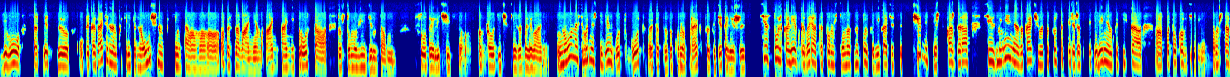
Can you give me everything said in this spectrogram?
его соответствию доказательным каким-то научным каким-то а, обоснованием, а, а не просто то, что мы видим там содой лечить онкологические заболевания. Но на сегодняшний день вот год этот законопроект где-то лежит. Все столько лет говорят о том, что у нас настолько некачественные учебники, что каждый раз все изменения заканчиваются просто перераспределением каких-то а, потоков денег. Потому что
